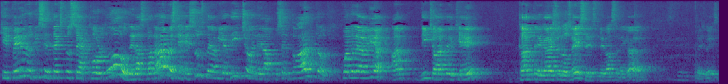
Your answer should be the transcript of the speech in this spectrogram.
que Pedro, dice el texto, se acordó de las palabras que Jesús le había dicho en el aposento alto, cuando le había dicho antes que cante gallo dos veces, me vas a negar tres veces.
